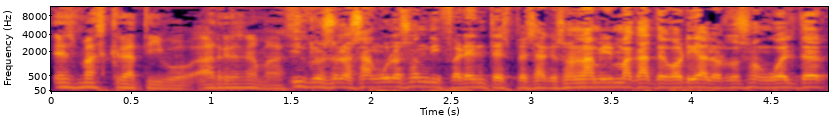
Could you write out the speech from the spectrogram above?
es más creativo, arriesga más. Incluso los ángulos son diferentes, pese a que son la misma categoría, los dos son welter.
